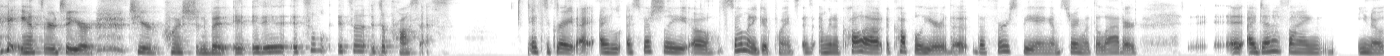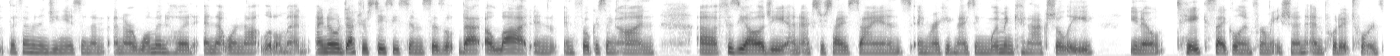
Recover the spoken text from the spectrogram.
answer to your to your question, but it, it it's a it's a it's a process. It's great. I, I especially oh, so many good points. I'm going to call out a couple here. The the first being I'm starting with the latter, identifying you know the feminine genius and, and our womanhood and that we're not little men i know dr stacy sims says that a lot in, in focusing on uh, physiology and exercise science and recognizing women can actually you know take cycle information and put it towards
